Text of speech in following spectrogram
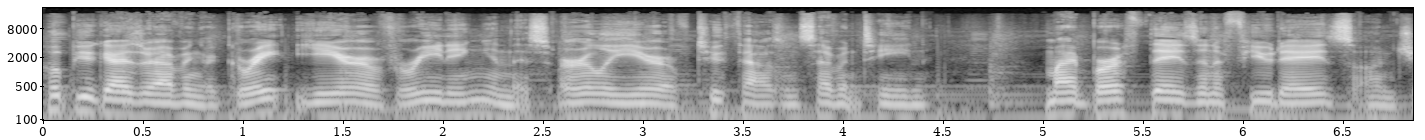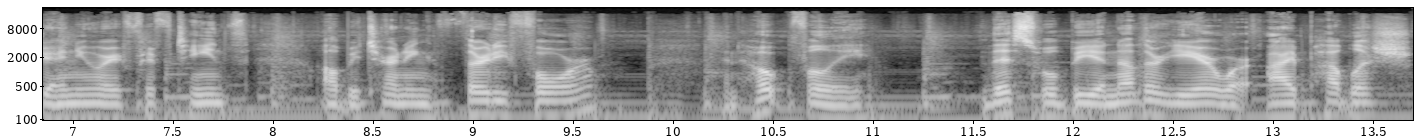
Hope you guys are having a great year of reading in this early year of 2017. My birthday is in a few days. On January 15th, I'll be turning 34, and hopefully, this will be another year where I publish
